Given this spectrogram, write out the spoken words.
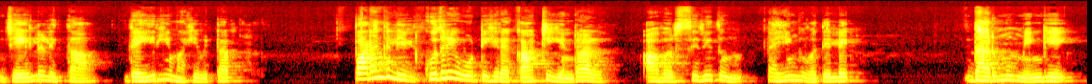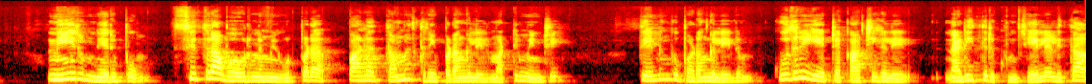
ஜெயலலிதா தைரியமாகிவிட்டார். படங்களில் குதிரை ஓட்டுகிற காட்சி என்றால் அவர் சிறிதும் தயங்குவதில்லை. தர்மம் எங்கே? நீரும் நெருப்பும் சித்ரா பௌர்ணமி உட்பட பல தமிழ் திரைப்படங்களில் மட்டுமின்றி தெலுங்கு படங்களிலும் குதிரையேற்ற காட்சிகளில் நடித்திருக்கும் ஜெயலலிதா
